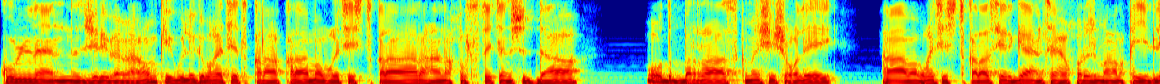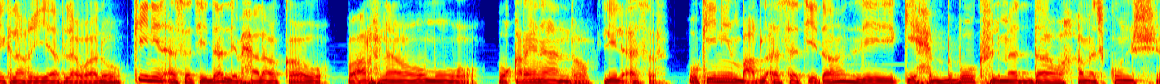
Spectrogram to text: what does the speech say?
كلنا عندنا تجربه معهم كيقول لك بغيتي تقرا قرا ما بغيتيش تقرا راه أنا خلصتي تنشدها. ودبر راسك ماشي شغلي. آه ما بغيتيش تقرا سير كاع أنت خرج ما غنقيد لك لا غياب لا والو. كاينين أساتذة اللي بحال هكا وعرفناهم وقرينا عندهم للأسف. وكاينين بعض الأساتذة اللي كيحببوك في المادة واخا ما تكونش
